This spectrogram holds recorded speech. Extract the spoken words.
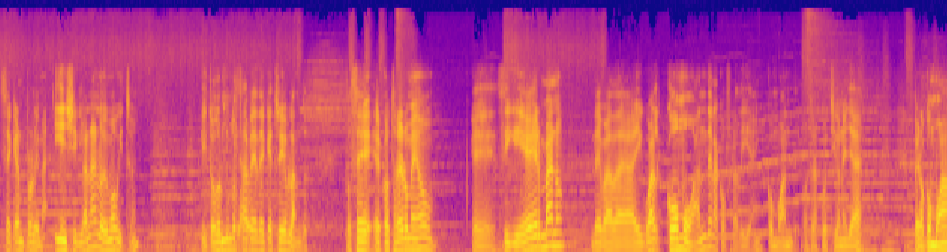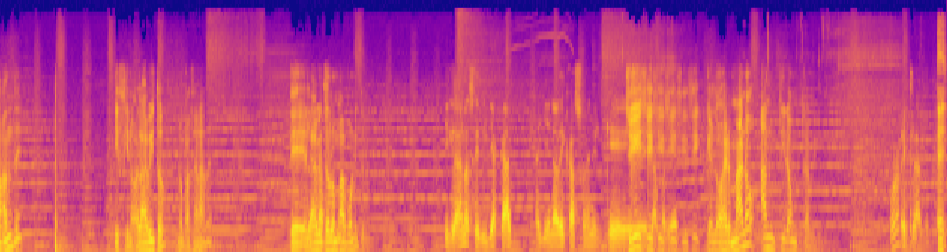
se quedan problemas. Y en Chiclana lo hemos visto, ¿eh? Y todo el mundo claro. sabe de qué estoy hablando. Entonces, el costalero mejor, eh, si es hermano, le va a dar igual cómo ande la cofradía, ¿eh? Cómo ande. Otras cuestiones ya. Pero como ande. Y si no, el hábito, no pasa nada. El Chiclana, hábito es lo más bonito. Chiclana, Sevilla, Cádiz está llena de casos en el que. Sí, sí, sí, sí, sí, sí, que los hermanos han tirado un camino. Es claro. Eh,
